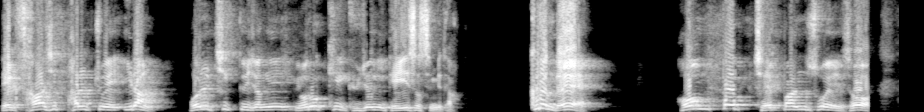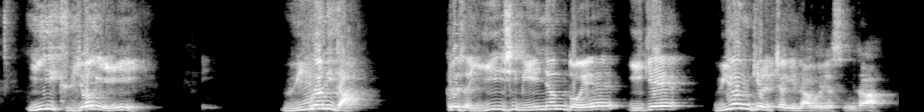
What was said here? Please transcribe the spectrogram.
148조의 1항 벌칙 규정에 이렇게 규정이 되어 있었습니다. 그런데 헌법재판소에서 이 규정이 위헌이다. 그래서 22년도에 이게 위헌 결정이 나버렸습니다.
